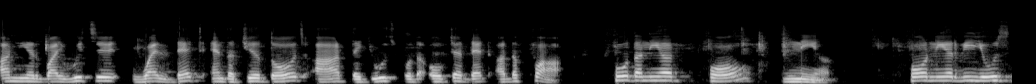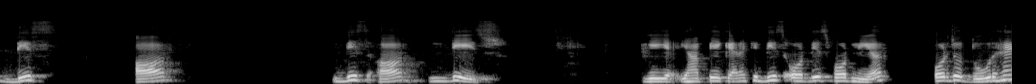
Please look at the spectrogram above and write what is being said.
are nearby which uh, while that and the those are the use for the object that are the far for the near for near for near we use this or this or these ये यहाँ पे कह रहा है कि दिस और दिस फॉर नियर और जो दूर है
